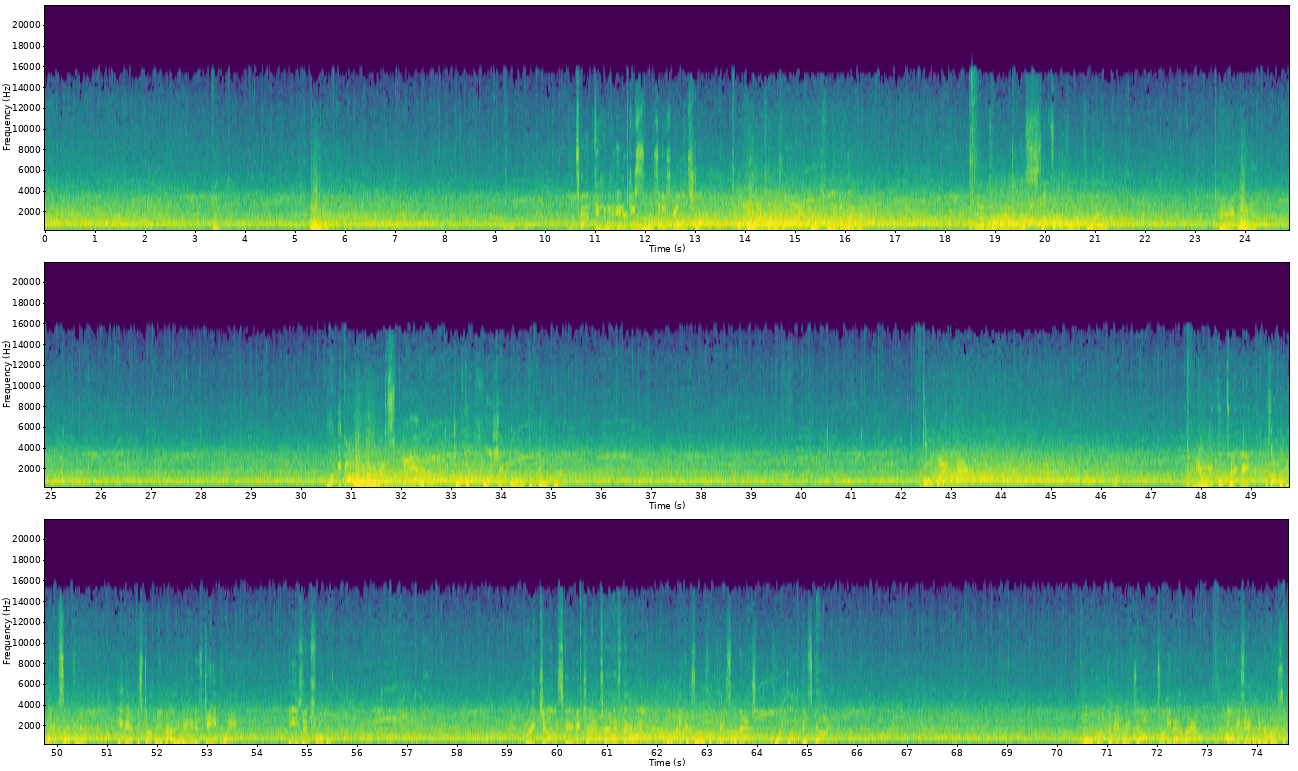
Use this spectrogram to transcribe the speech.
Tapped into an energy oh. source, and he's going strong. Clothesline. Forcefully delivered. And Andrade Almas slips out of harm's way. Big move. Look at! A spear! Just a crushing blow from Goldberg. Not looking like himself here. He may have to start reevaluating his game plan. He's in trouble. Great job escaping, trying to turn this thing around. Nobody controls the pace of a match quite like this guy. Goldberg doing a great job of turning that around. Oh, he's able to reverse it.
